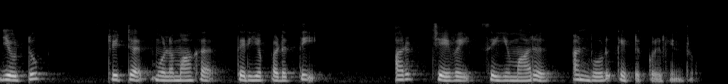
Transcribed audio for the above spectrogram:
யூடியூப் ட்விட்டர் மூலமாக தெரியப்படுத்தி அருட்சேவை செய்யுமாறு அன்போடு கேட்டுக்கொள்கின்றோம்.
